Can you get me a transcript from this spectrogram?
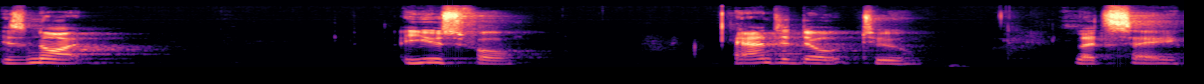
is not a useful antidote to, let's say,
